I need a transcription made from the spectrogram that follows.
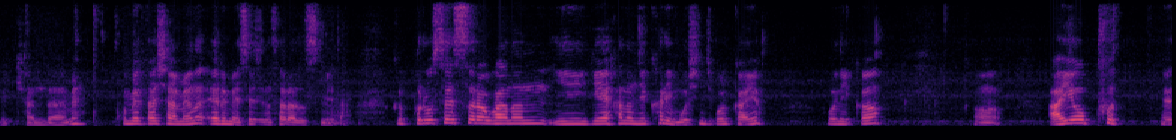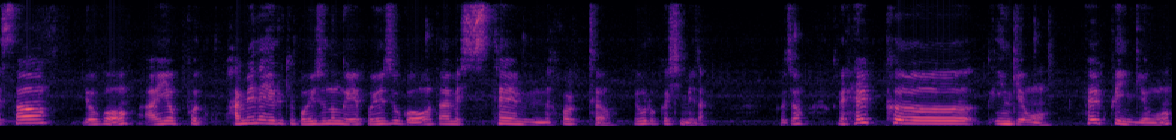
이렇게 한 다음에 포맷 다시 하면 에러 메시지는 사라졌습니다. 그 프로세스라고 하는 이게 하는 역할이 무엇인지 볼까요? 보니까 어, IO.puts에서 요거 IO.puts 화면에 이렇게 보여주는 거에 보여주고 그다음에 System.halt 요로 끝입니다. 그죠? 그리고 헬프인 경우 헬프인 경우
